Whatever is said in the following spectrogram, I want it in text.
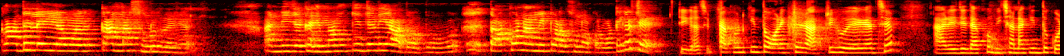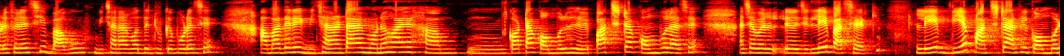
কাঁদলেই আমার কান্না শুরু হয়ে যায়। আর নিজে খালি মামকে জড়িয়ে আদর করব তখন আমি পড়াশোনা করব ঠিক আছে? ঠিক আছে। এখন কিন্তু অনেকটা রাত্রি হয়ে গেছে। আর এই যে দেখো, বিছানা কিন্তু করে ফেলেছি। বাবু বিছানার মধ্যে ঢুকে পড়েছে। আমাদের এই বিছানাটায় মনে হয় কটা কম্বল হয়ে যাবে। পাঁচটা কম্বল আছে। আচ্ছা আবার যে লেপ আছে আর কি। লেপ দিয়ে পাঁচটা আর কি কম্বল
